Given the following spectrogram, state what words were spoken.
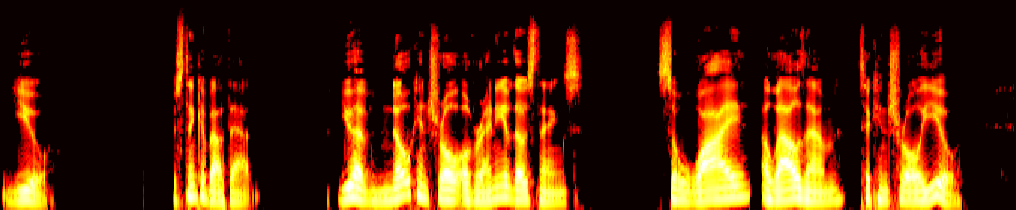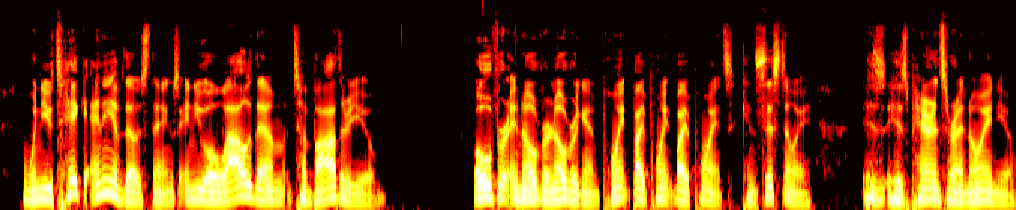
you? Just think about that. You have no control over any of those things. So why allow them to control you? When you take any of those things and you allow them to bother you over and over and over again, point by point by point, consistently, his, his parents are annoying you.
